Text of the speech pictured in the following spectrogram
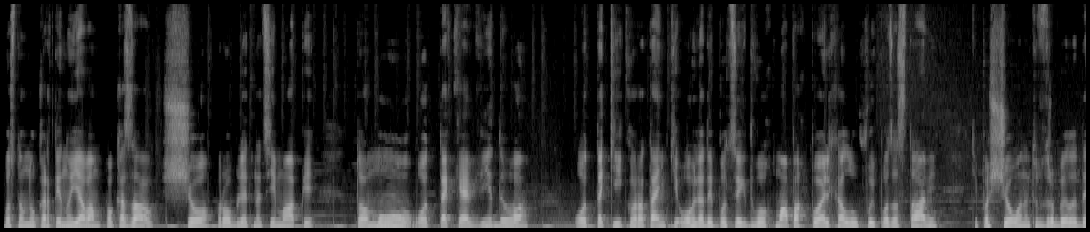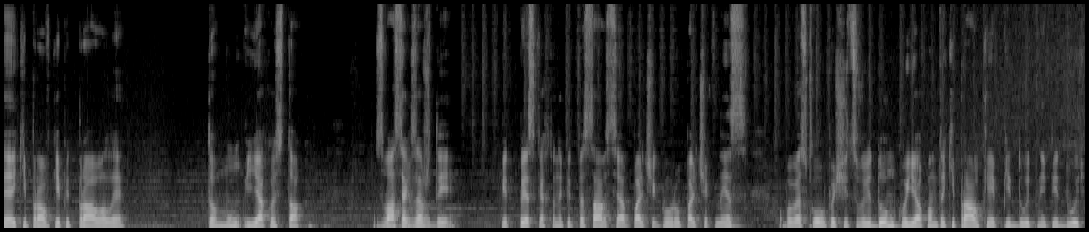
основну картину я вам показав, що роблять на цій мапі. Тому от таке відео. От такі коротенькі огляди по цих двох мапах, по Ельхалуфу і по заставі. Типу, що вони тут зробили, деякі правки підправили. Тому якось так. З вас, як завжди, підписка, хто не підписався, пальчик вгору, пальчик вниз. Обов'язково пишіть свою думку, як вам такі правки, підуть, не підуть,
